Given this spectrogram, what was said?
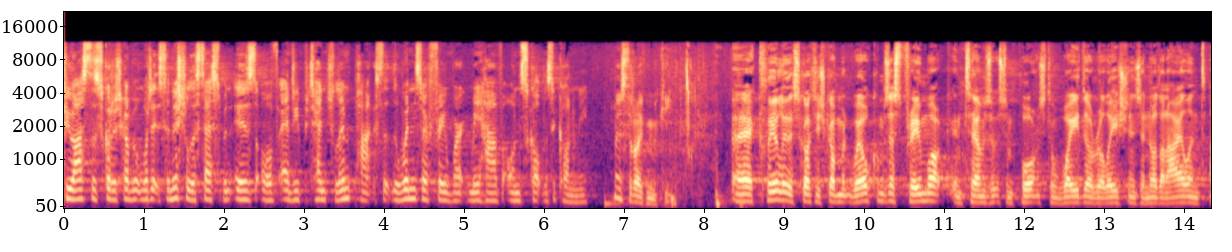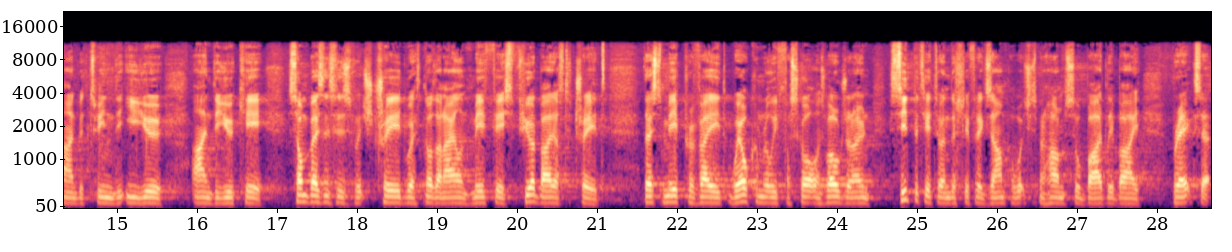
to ask the Scottish Government what its initial assessment is of any potential impacts that the Windsor framework may have on Scotland's economy. Minister Ivan McKee. Uh, clearly, the Scottish Government welcomes this framework in terms of its importance to wider relations in Northern Ireland and between the EU and the UK. Some businesses which trade with Northern Ireland may face fewer barriers to trade. This may provide welcome relief for Scotland's world-renowned seed potato industry, for example, which has been harmed so badly by Brexit.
